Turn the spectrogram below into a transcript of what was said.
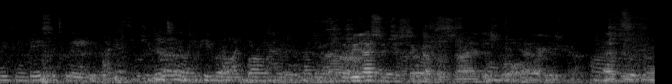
we've been basically detailing people like borrowing from other. Just a couple of scientists as they were doing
